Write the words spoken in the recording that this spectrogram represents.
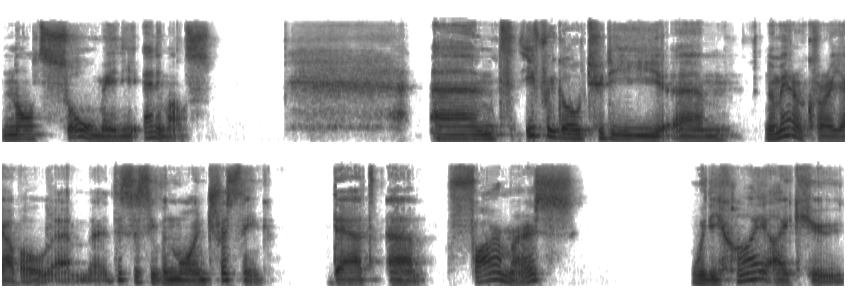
not so many animals. And if we go to the um, numeric variable, um, this is even more interesting that um, farmers with a high IQ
